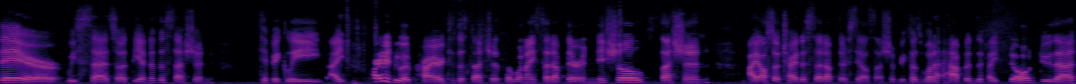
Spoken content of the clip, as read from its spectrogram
there, we set, so at the end of the session, typically I try to do it prior to the session. So when I set up their initial session, I also try to set up their sales session because what happens if I don't do that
